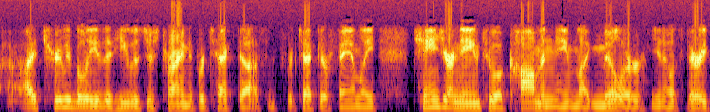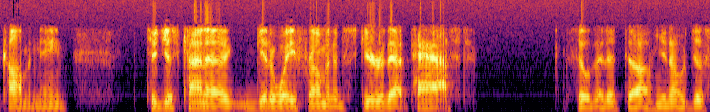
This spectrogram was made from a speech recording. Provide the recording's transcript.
I truly believe that he was just trying to protect us and protect our family. Change our name to a common name like Miller. You know, it's a very common name to just kind of get away from and obscure that past so that it uh, you know just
